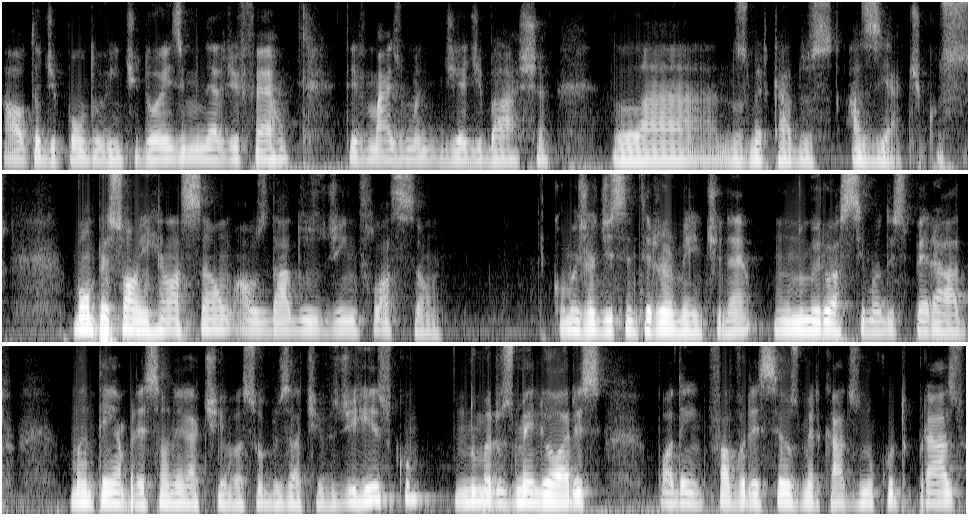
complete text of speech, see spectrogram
alta de 0,22 e o minério de ferro teve mais um dia de baixa lá nos mercados asiáticos. Bom, pessoal, em relação aos dados de inflação, como eu já disse anteriormente, né, um número acima do esperado mantém a pressão negativa sobre os ativos de risco. Números melhores podem favorecer os mercados no curto prazo.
